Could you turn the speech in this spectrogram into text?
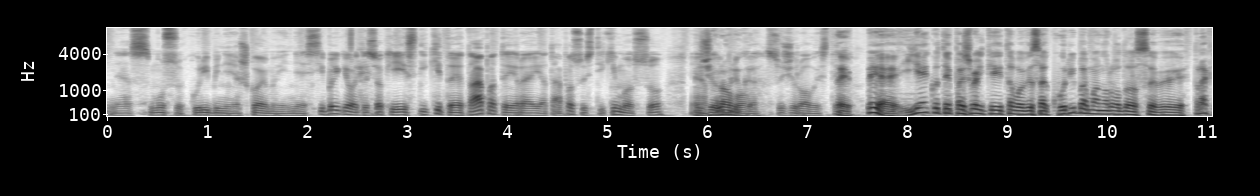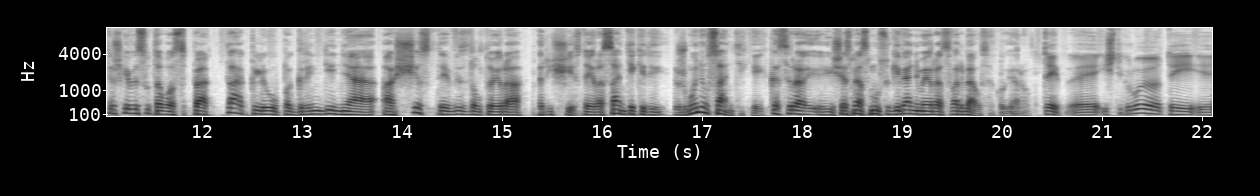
nes mūsų kūrybiniai ieškojimai nesibaigė, o tiesiog eis į kitą etapą, tai yra į etapą sustikimo su e, Žiūrovo. publika, su žiūrovais. Taip. taip. Beje, jeigu tai pažvelgia į tavo visą kūrybą, man rodos, praktiškai visų tavo spektaklių pagrindinė ašis tai vis dėlto yra ryšys, tai yra santykiai, žmonių santykiai, kas yra iš esmės mūsų gyvenime yra svarbiausia, ko gero. Taip, e, iš tikrųjų, tai e,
